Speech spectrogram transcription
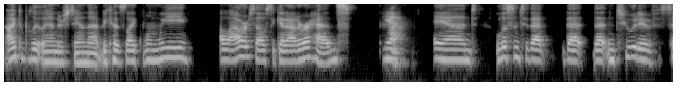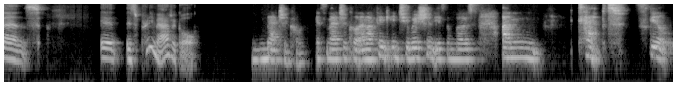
I completely understand that because like when we allow ourselves to get out of our heads yeah and listen to that that that intuitive sense it is pretty magical magical. It's magical and i think intuition is the most untapped skill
